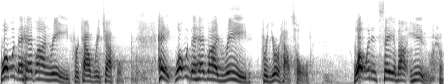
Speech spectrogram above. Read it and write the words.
What would the headline read for Calvary Chapel? Hey, what would the headline read for your household? What would it say about you?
